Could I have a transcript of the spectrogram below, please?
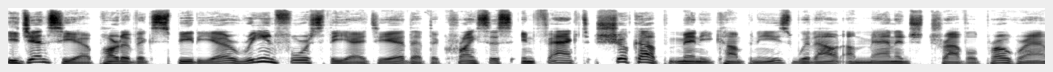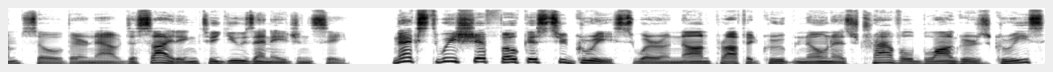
Egencia, part of Expedia, reinforced the idea that the crisis in fact shook up many companies without a managed travel program, so they're now deciding to use an agency. Next, we shift focus to Greece, where a nonprofit group known as Travel Bloggers Greece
